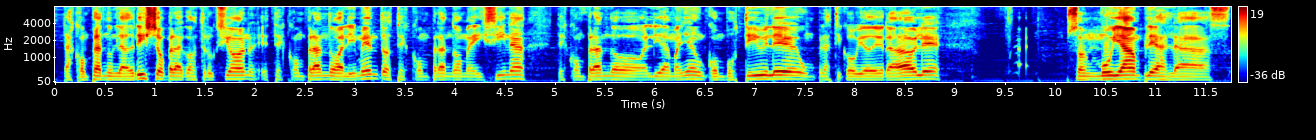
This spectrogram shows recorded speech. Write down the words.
estás comprando un ladrillo para construcción, estés comprando alimentos, estés comprando medicina, estés comprando el día de mañana un combustible, un plástico biodegradable. Son muy amplias las,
